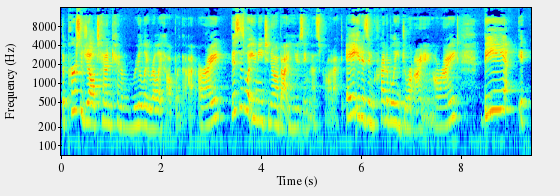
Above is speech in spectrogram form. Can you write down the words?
The Persagel 10 can really, really help with that, all right? This is what you need to know about using this product. A, it is incredibly drying, all right? B, it,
